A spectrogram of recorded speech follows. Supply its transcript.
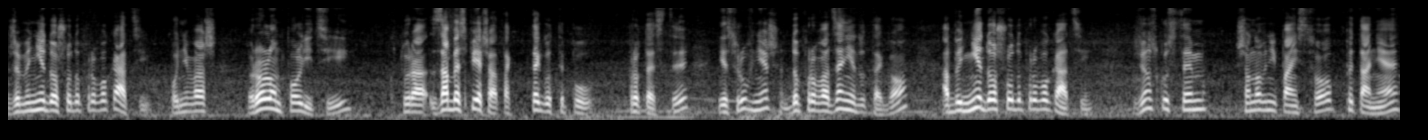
żeby nie doszło do prowokacji? Ponieważ rolą policji, która zabezpiecza tak, tego typu protesty, jest również doprowadzenie do tego, aby nie doszło do prowokacji. W związku z tym, Szanowni Państwo, pytanie,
